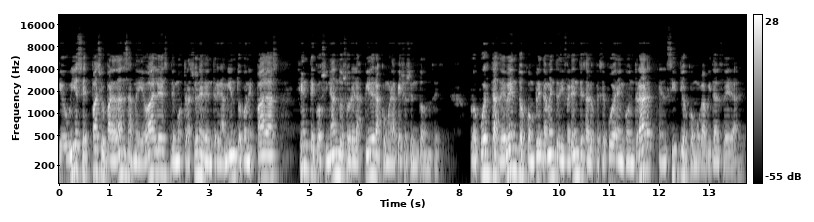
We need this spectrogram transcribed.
que hubiese espacio para danzas medievales, demostraciones de entrenamiento con espadas, gente cocinando sobre las piedras como en aquellos entonces. Propuestas de eventos completamente diferentes a los que se pueden encontrar en sitios como Capital Federal.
